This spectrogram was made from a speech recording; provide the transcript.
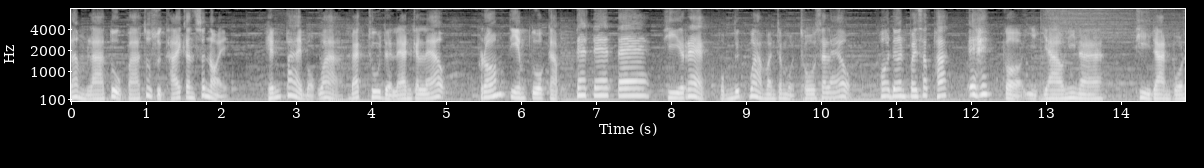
ล่ำลาตู้ปลาตู้สุดท้ายกันซะหน่อย เห็นป้ายบอกว่า back to the land กันแล้ว พร้อมเตรียมตัวกับแต่แต่แต่ทีแรกผมนึกว่ามันจะหมดโชว์ซะแล้ว พอเดินไปสักพัก เอ๊ะ ก็อีกยาวนี่นาที่ด้านบน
